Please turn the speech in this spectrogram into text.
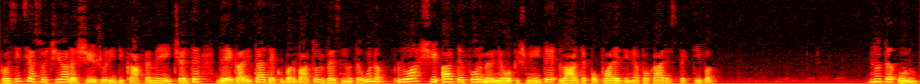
Poziția socială și juridică a femeii celte de egalitate cu bărbatul, vezi notă 1, lua și alte forme neobișnuite la alte popoare din epoca respectivă. Notă 1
